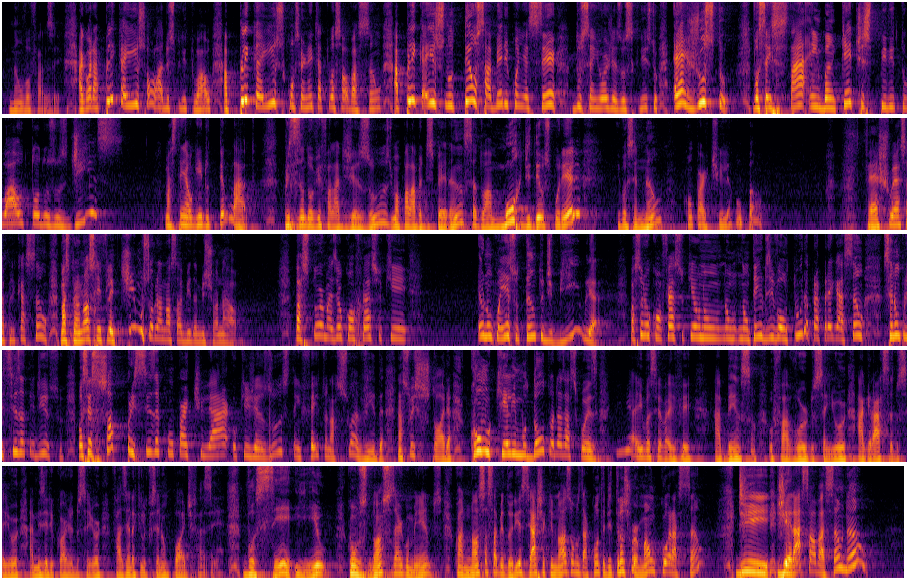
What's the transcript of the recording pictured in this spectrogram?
não vou fazer. Agora aplica isso ao lado espiritual, aplica isso concernente à tua salvação, aplica isso no teu saber e conhecer do Senhor Jesus Cristo. É justo. Você está em banquete espiritual todos os dias, mas tem alguém do teu lado precisando ouvir falar de Jesus, de uma palavra de esperança, do amor de Deus por ele, e você não compartilha o pão fecho essa aplicação. Mas para nós refletirmos sobre a nossa vida missional. Pastor, mas eu confesso que eu não conheço tanto de Bíblia. Pastor, eu confesso que eu não, não, não tenho desenvoltura para pregação. Você não precisa ter disso. Você só precisa compartilhar o que Jesus tem feito na sua vida, na sua história, como que ele mudou todas as coisas. E aí você vai ver a bênção, o favor do Senhor, a graça do Senhor, a misericórdia do Senhor, fazendo aquilo que você não pode fazer. Você e eu, com os nossos argumentos, com a nossa sabedoria, você acha que nós vamos dar conta de transformar um coração? De gerar salvação? Não.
